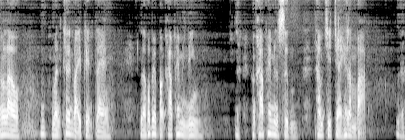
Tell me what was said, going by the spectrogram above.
ของเรา มันเคลื่อนไหวเปลี่ยนแปลง เราก็ไปบังคับให้มันนิ่งบังคับให้มันซึมทำจิตใจให้ลำบากนะ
